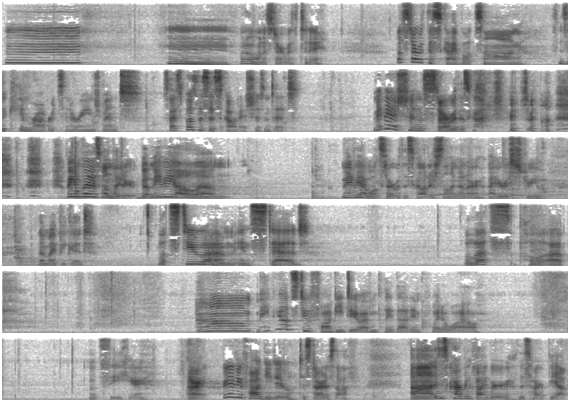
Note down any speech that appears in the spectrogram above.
Hmm. Hmm. What do I want to start with today? Let's start with the Skye Boat song. This is a Kim Robertson arrangement. So I suppose this is Scottish, isn't it? Maybe I shouldn't start with a Scottish arrangement. we can play this one later, but maybe I'll um, Maybe I won't start with a Scottish song on our Irish stream. That might be good. Let's do um, instead. Let's pull up. Um, maybe let's do Foggy Dew. I haven't played that in quite a while. Let's see here. All right, we're gonna do Foggy Dew to start us off. Uh, this is carbon fiber, this harp, yeah.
